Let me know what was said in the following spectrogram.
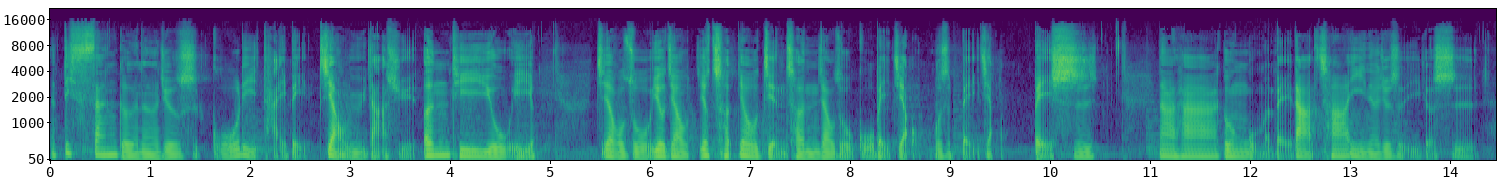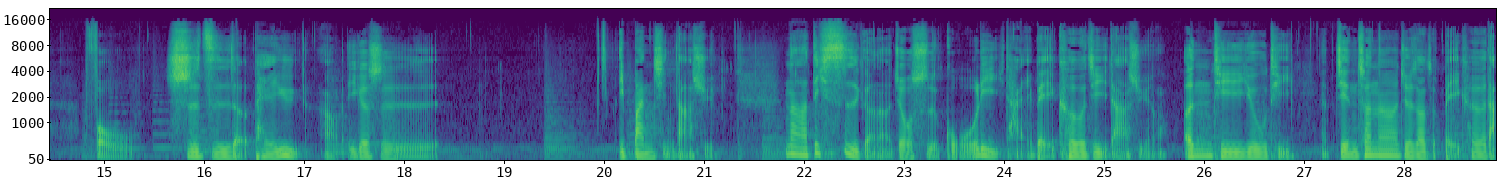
那第三个呢，就是国立台北教育大学 NTUE，叫做又叫又称又简称叫做国北教或是北教北师。那它跟我们北大的差异呢，就是一个是否师资的培育啊，一个是一般型大学。那第四个呢，就是国立台北科技大学哦，NTUT，简称呢就叫做北科大。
